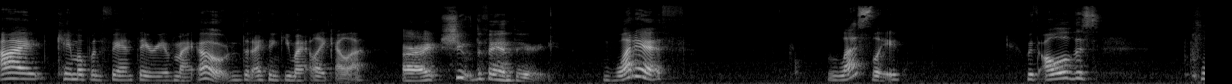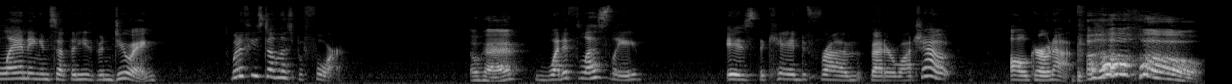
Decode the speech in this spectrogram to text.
I came up with a fan theory of my own that I think you might like, Ella. All right, shoot the fan theory. What if Leslie, with all of this planning and stuff that he's been doing, what if he's done this before? Okay. What if Leslie is the kid from Better Watch Out, all grown up? Oh,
